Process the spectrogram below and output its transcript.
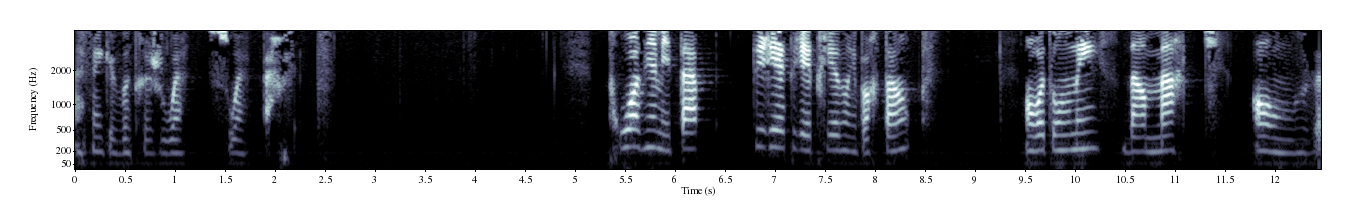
afin que votre joie soit parfaite. Troisième étape, très, très, très importante. On va tourner dans Marc 11.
